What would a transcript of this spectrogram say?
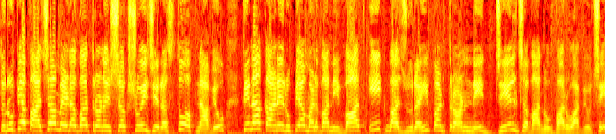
તો રૂપિયા પાછા મેળવવા ત્રણેય શખ્સોએ જે રસ્તો અપનાવ્યો, તેના કારણે રૂપિયા મળવાની વાત એક બાજુ રહી, પણ ત્રણને જેલ જવાનો વારો આવ્યો છે.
